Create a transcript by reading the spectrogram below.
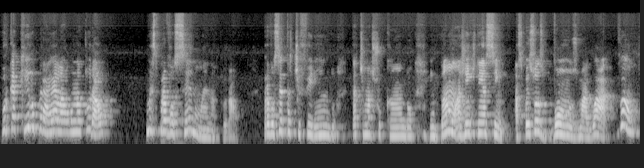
porque aquilo para ela é algo natural, mas para você não é natural. Para você tá te ferindo, tá te machucando. Então, a gente tem assim, as pessoas vão nos magoar? Vão.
